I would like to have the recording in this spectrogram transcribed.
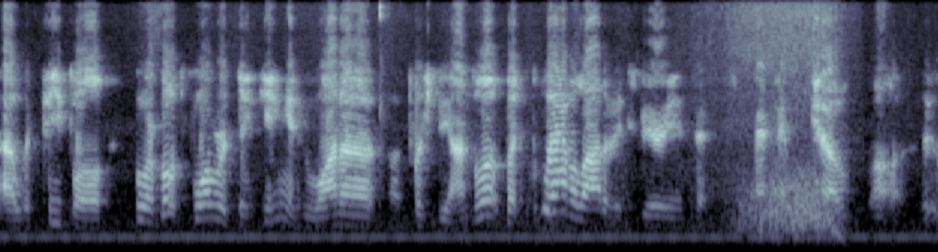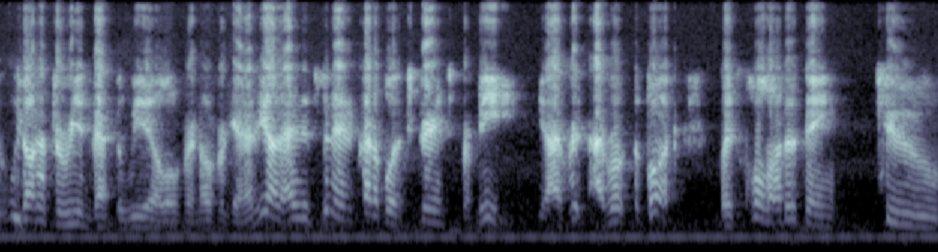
uh, with people who are both forward thinking and who want to uh, push the envelope, but who have a lot of experience and, and, and you know well, we don't have to reinvent the wheel over and over again. And, you know, and it's been an incredible experience for me. You know, I've written, I wrote the book, but it's a whole other thing to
